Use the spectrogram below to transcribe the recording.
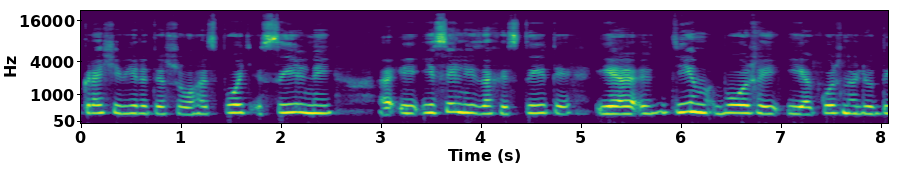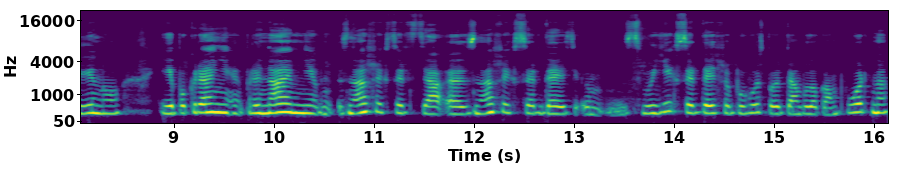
краще вірити, що Господь сильний. Е, І, і сильний захистити, і е, дім Божий, і кожну людину, і по принаймні з наших серця, е, з наших сердець, своїх сердець, щоб Господу там було комфортно,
